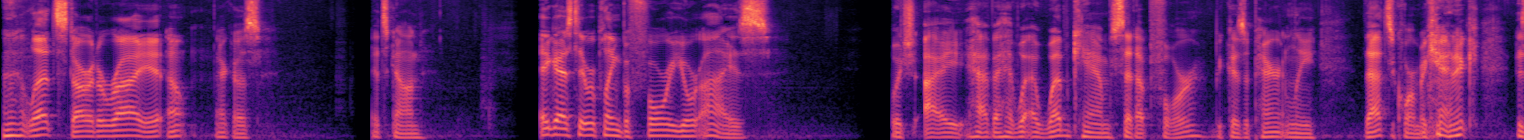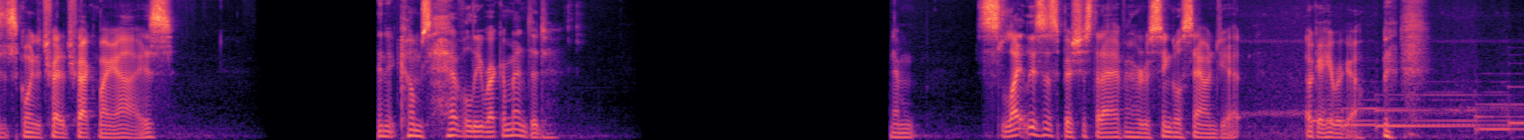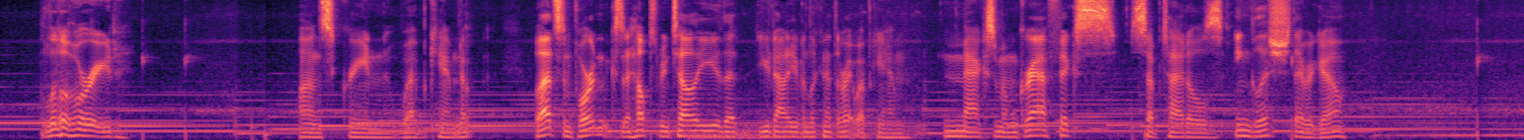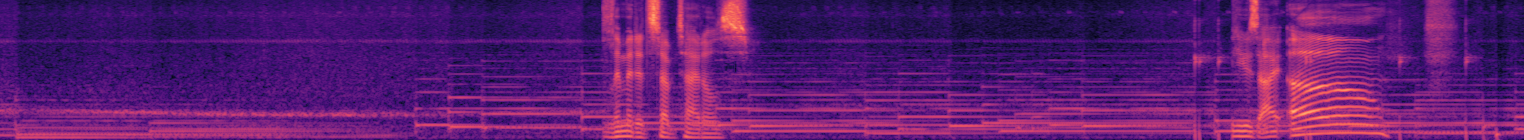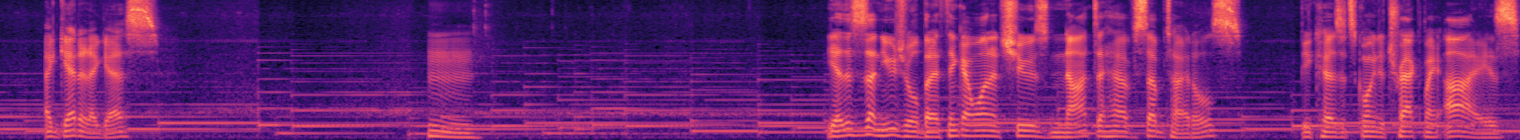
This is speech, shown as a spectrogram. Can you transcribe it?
Let's start a riot. Oh, there it goes. It's gone. Hey guys, today we're playing Before Your Eyes. Which I have a, a webcam set up for, because apparently that's a core mechanic, is it's going to try to track my eyes. And it comes heavily recommended. And I'm slightly suspicious that I haven't heard a single sound yet. Okay, here we go. a little worried. On-screen webcam. Nope. Well, that's important because it helps me tell you that you're not even looking at the right webcam. Maximum graphics, subtitles, English. There we go. Limited subtitles. Use I. Oh. I get it, I guess. Hmm. Yeah, this is unusual, but I think I want to choose not to have subtitles because it's going to track my eyes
